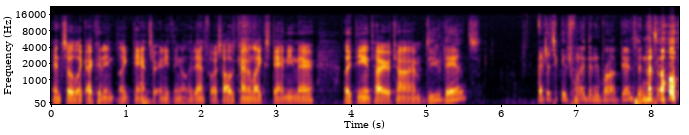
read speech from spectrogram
and so like I couldn't like dance or anything on the dance floor. So I was kind of like standing there like the entire time. Do you dance? I just think it's funny that he brought up dancing. That's all.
